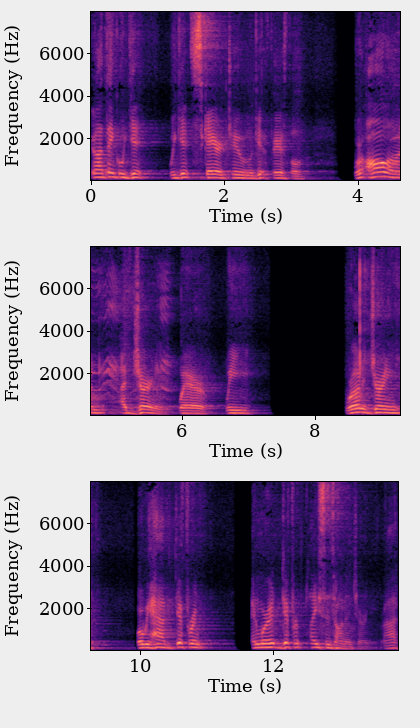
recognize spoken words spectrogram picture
You know, I think we get we get scared too and we get fearful. We're all on a journey where we we're on a journey where we have different, and we're at different places on a journey, right?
